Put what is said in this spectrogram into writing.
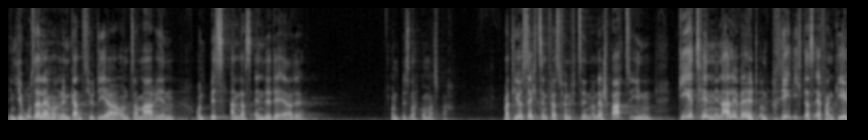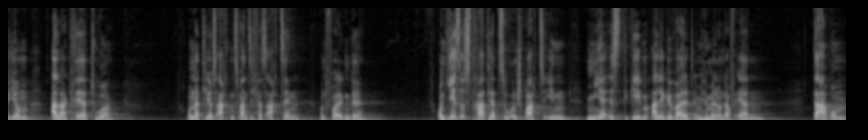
In Jerusalem und in ganz Judäa und Samarien und bis an das Ende der Erde. Und bis nach Gummersbach. Matthäus 16, Vers 15. Und er sprach zu ihnen, geht hin in alle Welt und predigt das Evangelium aller Kreatur. Und Matthäus 28, Vers 18 und folgende. Und Jesus trat herzu und sprach zu ihnen, mir ist gegeben alle Gewalt im Himmel und auf Erden. Darum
